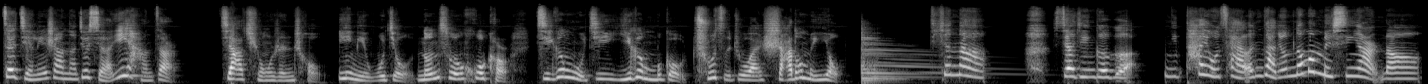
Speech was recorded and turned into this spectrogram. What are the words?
在简历上呢就写了一行字儿：家穷人丑，一米五九，农村户口，几个母鸡，一个母狗，除此之外啥都没有。天哪，夏金哥哥，你太有才了，你咋就那么没心眼儿呢？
